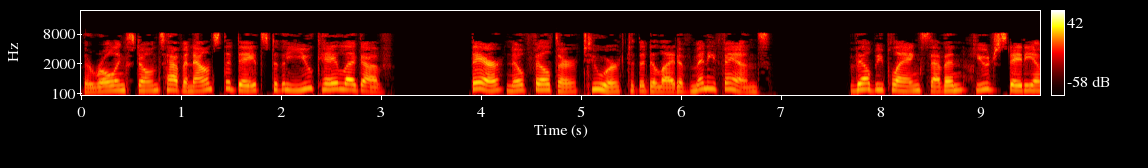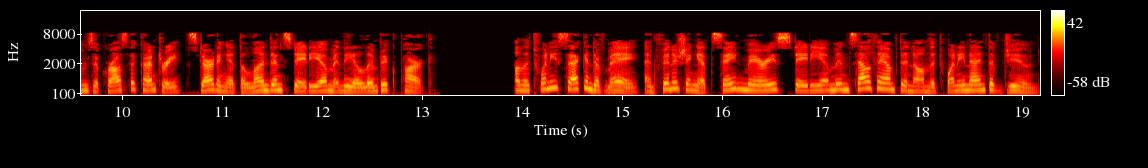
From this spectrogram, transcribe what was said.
The Rolling Stones have announced the dates to the UK leg of their No Filter tour to the delight of many fans. They'll be playing seven huge stadiums across the country, starting at the London Stadium in the Olympic Park on the 22nd of May, and finishing at St Mary's Stadium in Southampton on the 29th of June.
